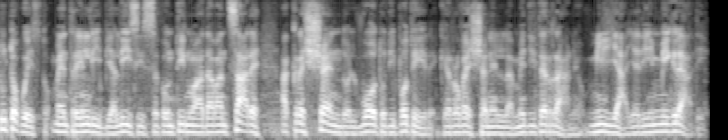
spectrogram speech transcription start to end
Tutto questo mentre in Libia l'ISIS continua ad avanzare accrescendo il vuoto di potere che rovescia nel Mediterraneo migliaia di immigrati.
